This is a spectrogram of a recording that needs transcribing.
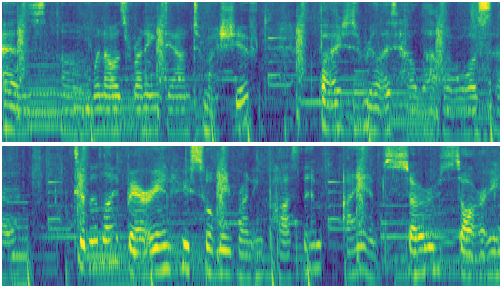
as um, when I was running down to my shift, but I just realized how loud I was. So, to the librarian who saw me running past them, I am so sorry.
